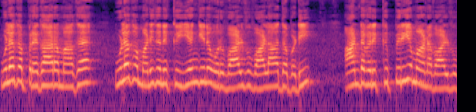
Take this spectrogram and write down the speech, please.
உலக பிரகாரமாக உலக மனிதனுக்கு இயங்கின ஒரு வாழ்வு வாழாதபடி ஆண்டவருக்கு பிரியமான வாழ்வு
